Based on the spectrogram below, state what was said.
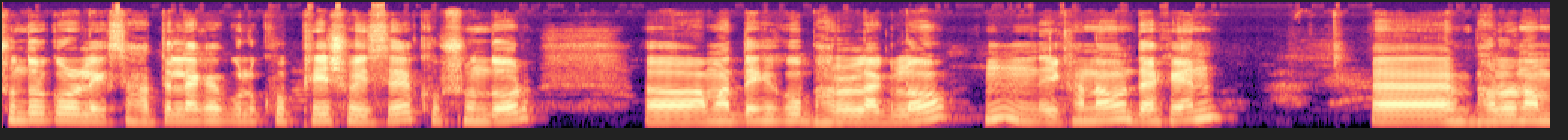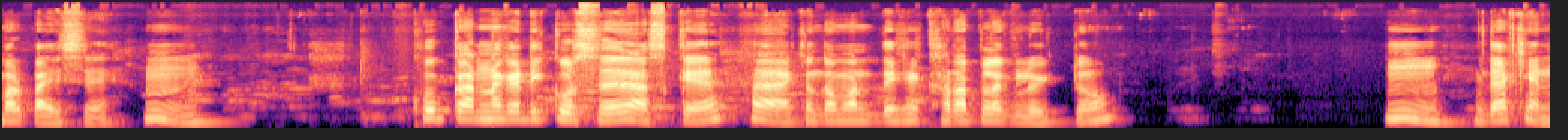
সুন্দর করে লিখছে, হাতের লেখাগুলো খুব ফ্রেশ হয়েছে, খুব সুন্দর। আমার দেখে খুব ভালো লাগল। হুম, এখানেও দেখেন ভালো নাম্বার পাইছে। হুম, খুব কান্নাকাটি করছে আজকে হ্যাঁ কিন্তু আমার দেখে খারাপ লাগল একটু। হুম, দেখেন,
